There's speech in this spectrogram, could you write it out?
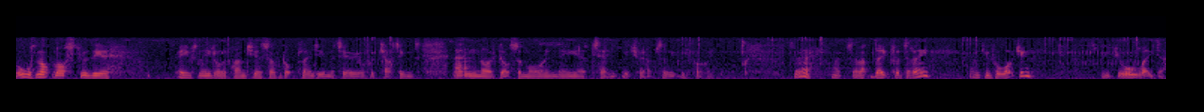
all's not lost with the uh, Eve's needle Opuntia so I've got plenty of material for cuttings and I've got some more in the uh, tent which are absolutely fine. So that's an update for today. Thank you for watching speak you all later.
